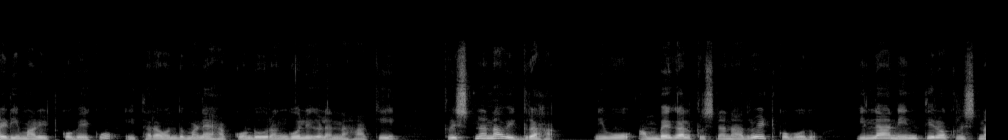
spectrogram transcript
ರೆಡಿ ಮಾಡಿ ಇಟ್ಕೋಬೇಕು. ಈ ಥರ ಒಂದು ಮಣೆ ಹಾಕ್ಕೊಂಡು, ರಂಗೋಲಿಗಳನ್ನು ಹಾಕಿ ಕೃಷ್ಣನ ವಿಗ್ರಹ. ನೀವು ಅಂಬೆಗಾಲ್ ಕೃಷ್ಣನಾದರೂ ಇಟ್ಕೋಬೋದು. ಇಲ್ಲ ನಿಂತಿರೋ ಕೃಷ್ಣ,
